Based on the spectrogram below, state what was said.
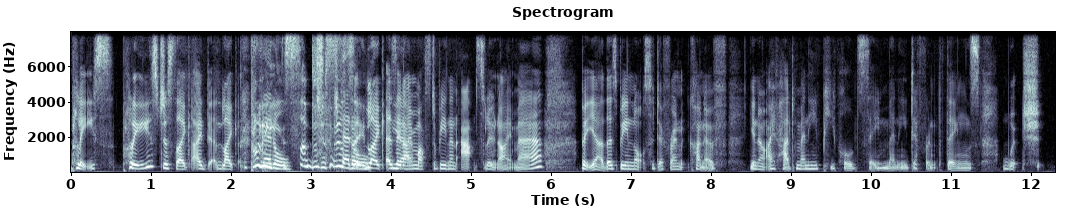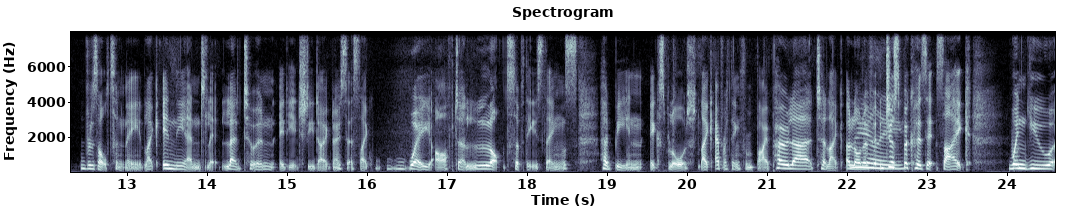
please please just like i like please Mm. Settle. just, Just settle. like as in i must have been an absolute nightmare but yeah there's been lots of different kind of you know i've had many people say many different things which resultantly like in the end le- led to an adhd diagnosis like way after lots of these things had been explored. Like everything from bipolar to like a lot of Really? it just because it's like when you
